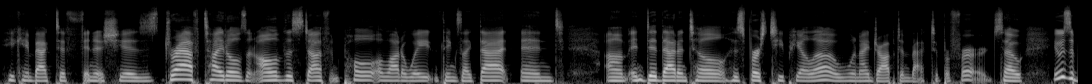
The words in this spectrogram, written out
He came back to finish his draft titles and all of this stuff and pull a lot of weight and things like that. And, um, and did that until his first TPLO when I dropped him back to preferred. So it was a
